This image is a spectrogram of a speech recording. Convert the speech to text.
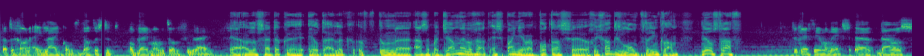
Dat er gewoon één lijn komt. Dat is het probleem momenteel de Formule 1. Ja, Olaf zei het ook heel duidelijk. Toen Azerbeidzjan hebben gehad in Spanje, waar Bottas gigantisch lomp erin kwam, nul straf. Toen kreeg hij helemaal niks. daar was,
